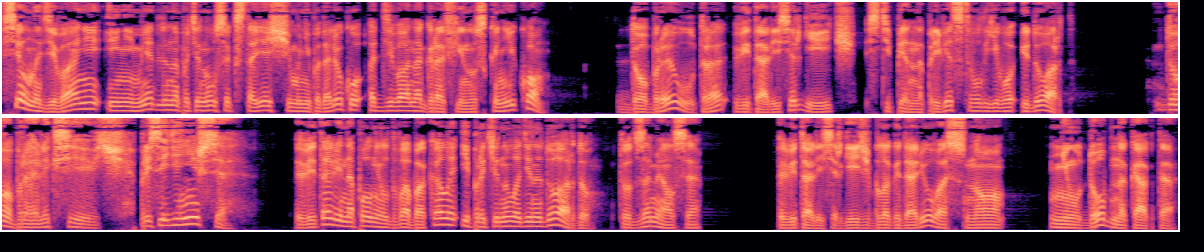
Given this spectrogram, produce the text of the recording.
сел на диване и немедленно потянулся к стоящему неподалеку от дивана графину с коньяком. «Доброе утро, Виталий Сергеевич», — степенно приветствовал его Эдуард. «Доброе, Алексеевич. Присоединишься?» Виталий наполнил два бокала и протянул один Эдуарду. Тот замялся. «Виталий Сергеевич, благодарю вас, но неудобно как-то».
